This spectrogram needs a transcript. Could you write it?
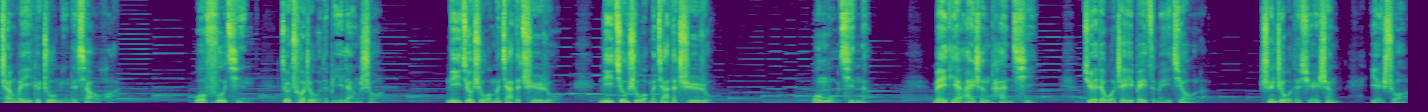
成为一个著名的笑话。我父亲就戳着我的鼻梁说：“你就是我们家的耻辱，你就是我们家的耻辱。”我母亲呢，每天唉声叹气，觉得我这一辈子没救了。甚至我的学生也说：“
